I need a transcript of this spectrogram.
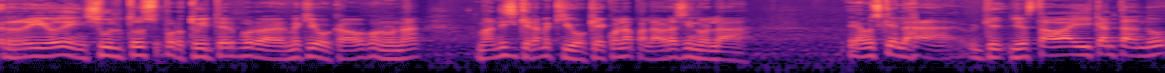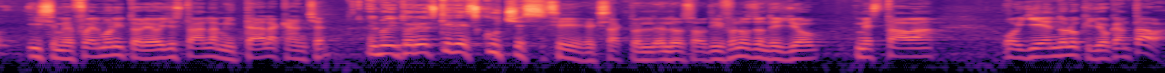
río de insultos por Twitter por haberme equivocado con una. Más ni siquiera me equivoqué con la palabra, sino la. Digamos que, la, que yo estaba ahí cantando y se me fue el monitoreo, yo estaba en la mitad de la cancha. El monitoreo es que escuches. Sí, exacto, los audífonos donde yo me estaba oyendo lo que yo cantaba.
